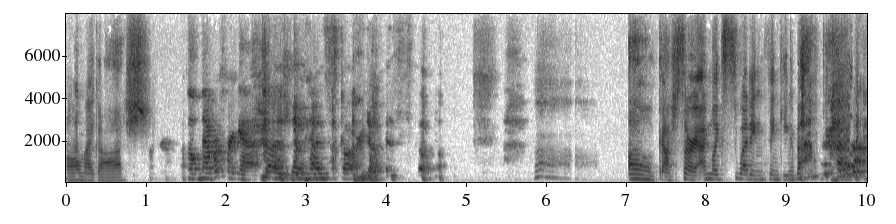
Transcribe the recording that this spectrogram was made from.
oh my gosh They'll never forget. Yes, that has scarred us. oh gosh, sorry, I'm like sweating thinking about that.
